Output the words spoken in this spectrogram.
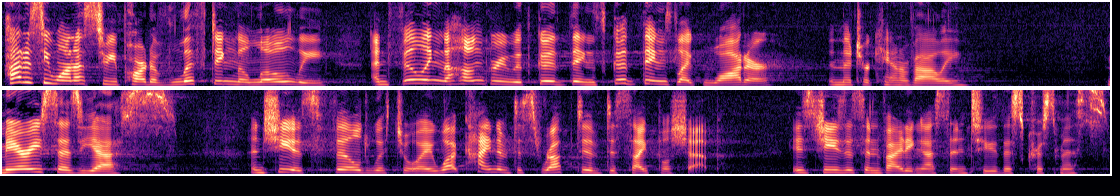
How does he want us to be part of lifting the lowly and filling the hungry with good things, good things like water in the Turkana Valley? Mary says yes, and she is filled with joy. What kind of disruptive discipleship is Jesus inviting us into this Christmas?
